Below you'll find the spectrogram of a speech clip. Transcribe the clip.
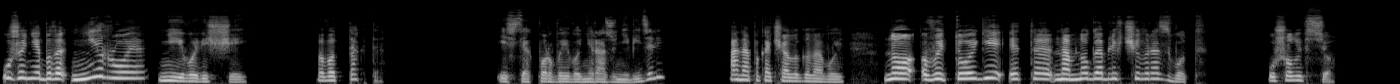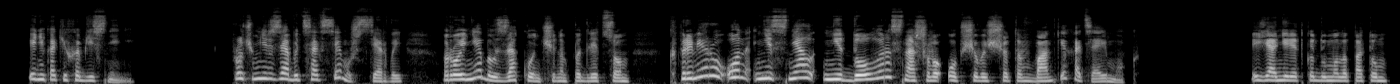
уже не было ни Роя, ни его вещей. Вот так-то. И с тех пор вы его ни разу не видели? Она покачала головой. Но в итоге это намного облегчило развод. Ушел и все. И никаких объяснений. Впрочем, нельзя быть совсем уж стервой. Рой не был законченным подлецом. К примеру, он не снял ни доллара с нашего общего счета в банке, хотя и мог. Я нередко думала потом,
